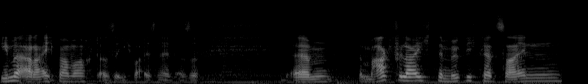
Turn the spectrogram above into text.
immer erreichbar macht? Also ich weiß nicht. Also ähm, mag vielleicht eine Möglichkeit sein,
